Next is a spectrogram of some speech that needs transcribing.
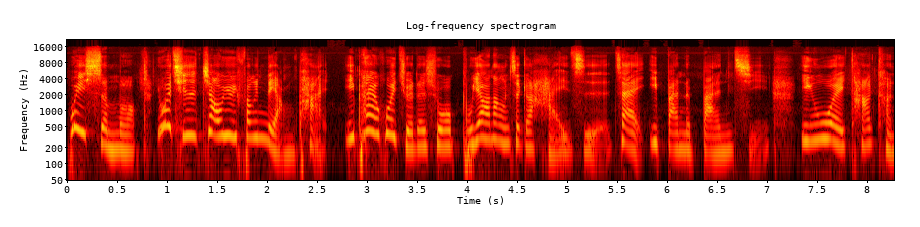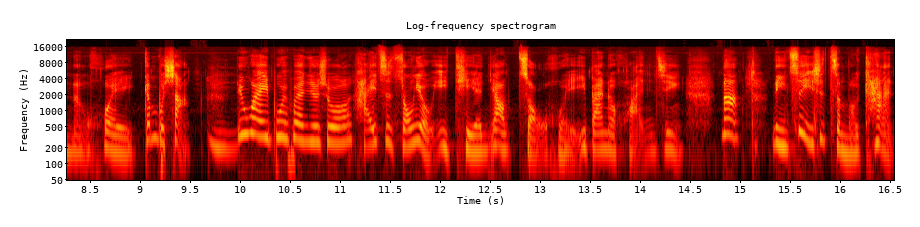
为什么？因为其实教育分两派，一派会觉得说不要让这个孩子在一般的班级，因为他可能会跟不上。嗯，另外一部分就是说，孩子总有一天要走回一般的环境。那你自己是怎么看？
